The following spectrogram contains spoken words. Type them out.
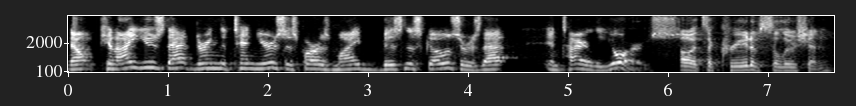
Now, can I use that during the 10 years as far as my business goes, or is that entirely yours? Oh, it's a creative solution.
